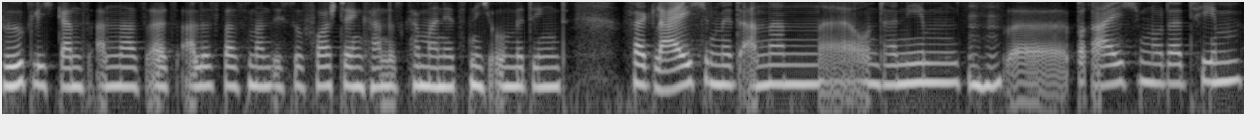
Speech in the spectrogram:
wirklich ganz anders als alles, was man sich so vorstellen kann. Das kann man jetzt nicht unbedingt vergleichen mit anderen äh, Unternehmensbereichen mhm. äh, oder Themen,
